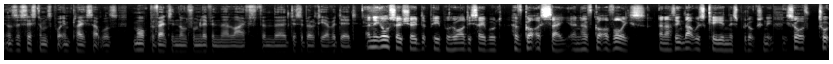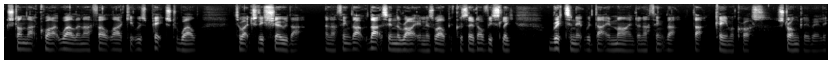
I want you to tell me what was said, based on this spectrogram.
It was the systems put in place that was more preventing them from living their life than the disability ever did. And it also showed that people who are disabled have got a say and have got a voice. And I think that was key in this production. It, it sort of touched on that quite well, and I felt like it was pitched well to actually show that. And I think that that's in the writing as well because they'd obviously written it with that in mind, and I think that that came across strongly, really.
